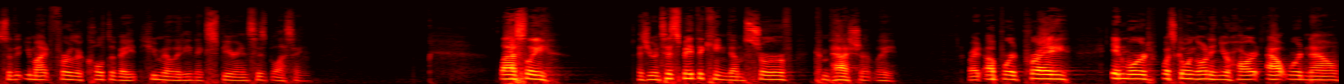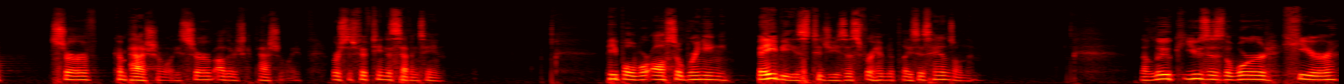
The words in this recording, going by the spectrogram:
so that you might further cultivate humility and experience his blessing. Lastly, as you anticipate the kingdom, serve compassionately. Right? Upward, pray. Inward, what's going on in your heart. Outward, now, serve compassionately. Serve others compassionately. Verses 15 to 17. People were also bringing babies to Jesus for him to place his hands on them. Now, Luke uses the word here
